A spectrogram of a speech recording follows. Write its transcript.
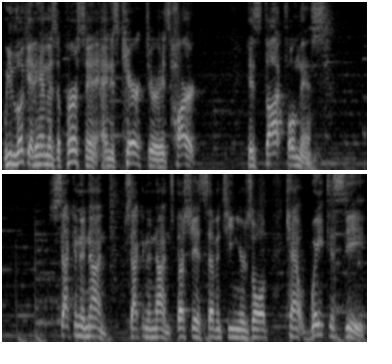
We look at him as a person and his character, his heart, his thoughtfulness. Second to none, second to none, especially at 17 years old. Can't wait to see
